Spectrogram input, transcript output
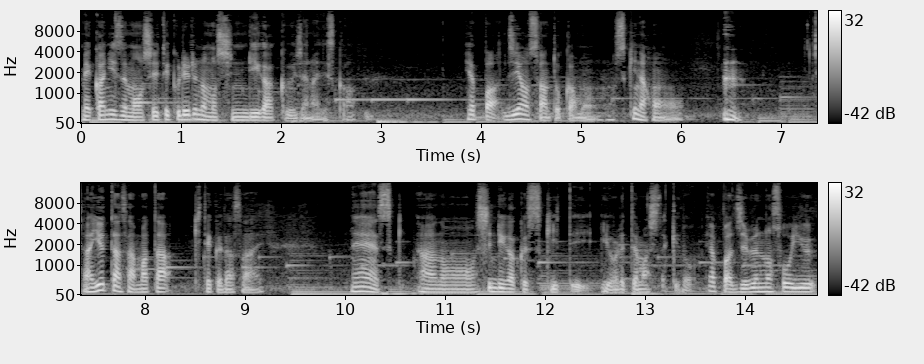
メカニズムを教えてくれるのも心理学じゃないですか。やっぱジオンさんとかも好きな本を あゆったんさんまた来てください。ねえ好きあの心理学好きって言われてましたけどやっぱ自分のそういう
